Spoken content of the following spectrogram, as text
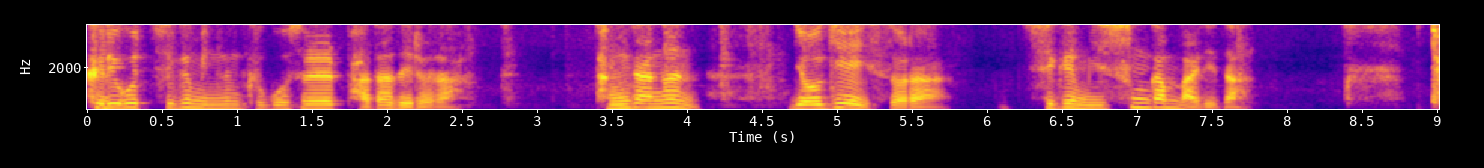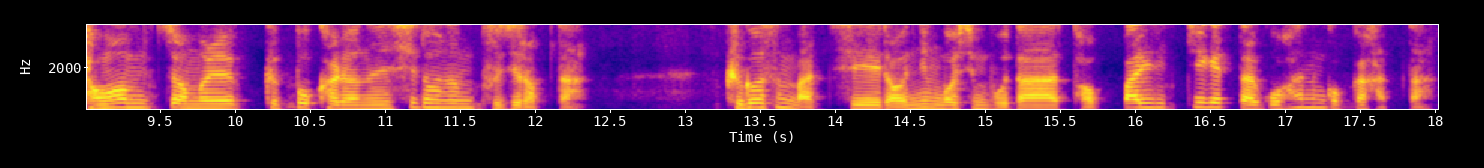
그리고 지금 있는 그곳을 받아들여라. 당장은 여기에 있어라. 지금 이 순간 말이다. 경험점을 극복하려는 시도는 부질없다. 그것은 마치 러닝머신보다 더 빨리 뛰겠다고 하는 것과 같다.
